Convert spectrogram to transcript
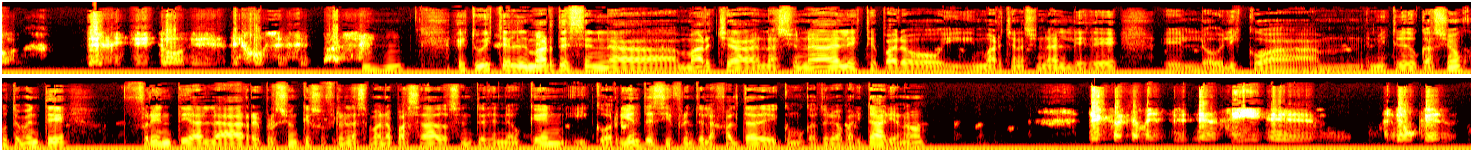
del distrito de, José Cepaz. Estuviste el martes en la marcha nacional, este paro y marcha nacional desde el obelisco al mm, Ministerio de Educación, justamente frente a la represión que sufrieron la semana pasada docentes de Neuquén y Corrientes y frente a la falta de convocatoria paritaria, ¿no? Exactamente. En sí, eh, Neuquén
